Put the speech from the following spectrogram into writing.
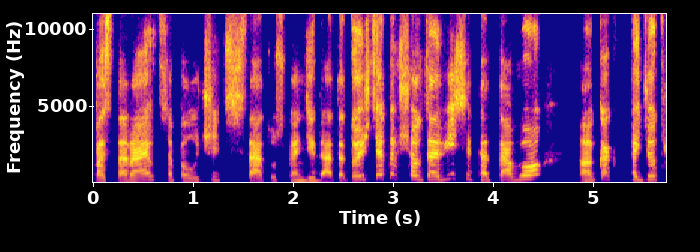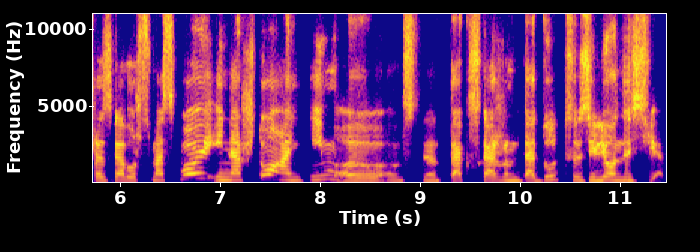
постараются получить статус кандидата. То есть это все зависит от того, а, как пойдет разговор с Москвой и на что они им, э, так скажем, дадут зеленый свет.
